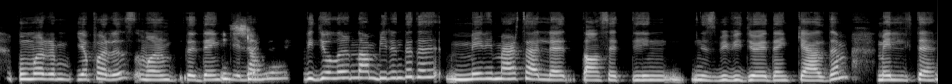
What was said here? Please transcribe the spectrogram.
Umarım yaparız. Umarım de denk gelir. İnşallah. Videolarından birinde de Melih Mertel'le dans ettiğiniz bir videoya denk geldim. Melih de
